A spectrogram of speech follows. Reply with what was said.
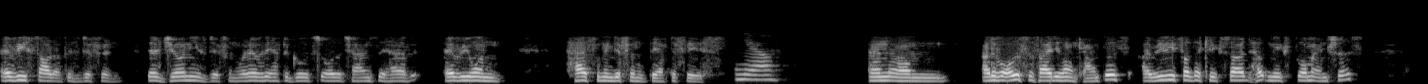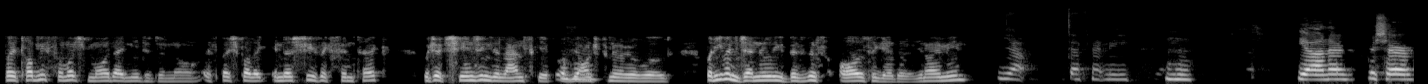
every startup is different. Their journey is different. Whatever they have to go through, all the challenges they have, everyone has something different that they have to face. Yeah. And um, out of all the societies on campus, I really felt that Kickstart helped me explore my interest, but it taught me so much more that I needed to know, especially for like industries like fintech, which are changing the landscape of mm-hmm. the entrepreneurial world, but even generally business altogether. You know what I mean? Yeah definitely. Mm-hmm. Yeah, no, for sure.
